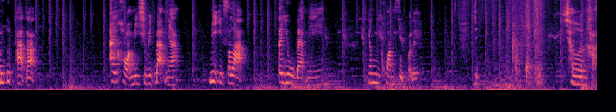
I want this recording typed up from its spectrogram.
มันอึดอัดอะไอขอมีชีวิตแบบเนี้ย มีอิสระ แต่อยู่แบบนี้ ยังมีความสุขกว่าเลย เชิญค่ะ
